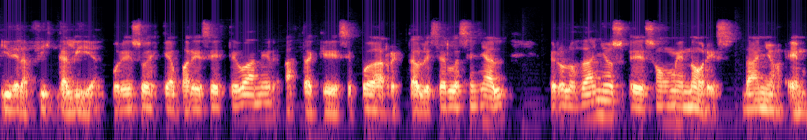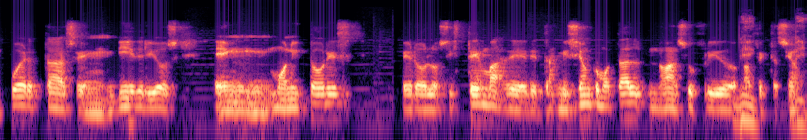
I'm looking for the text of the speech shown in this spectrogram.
y de la fiscalía. Por eso es que aparece este banner hasta que se pueda restablecer la señal pero los daños eh, son menores, daños en puertas, en vidrios, en monitores, pero los sistemas de, de transmisión como tal no han sufrido bien, afectación. Bien.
